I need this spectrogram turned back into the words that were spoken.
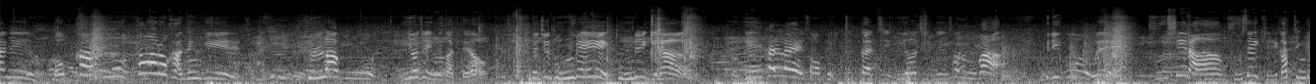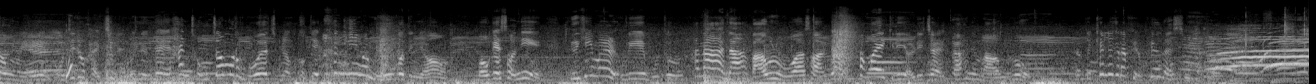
아, 일단은 먹하고 평화로 가는 길 귤라고 이어져 있는 것 같아요. 제주 동백, 동백이랑 여기 한라에서 백두까지 이어지는 선과 그리고 왜 붓이랑 붓의 길 같은 경우에 어디로 갈지 모르는데 한 정점으로 모여지면 거기에 큰 힘을 모으거든요. 먹에선이 그 힘을 우리 모두 하나하나 마음을 모아서 하면 평화의 길이 열리지 않을까 하는 마음으로 이렇게 캘리그라피로 표현했습니다.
